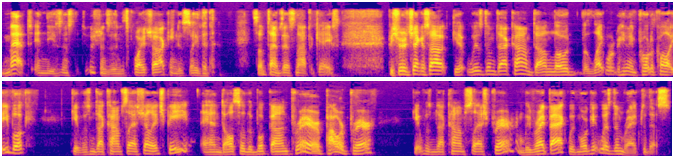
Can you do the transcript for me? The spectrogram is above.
met in these institutions. And it's quite shocking to say that sometimes that's not the case. Be sure to check us out, getwisdom.com, download the Lightworker Healing Protocol ebook, getwisdom.com slash LHP, and also the book on prayer, Power Prayer, getwisdom.com slash prayer. And we'll be right back with more Get Wisdom right after this.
